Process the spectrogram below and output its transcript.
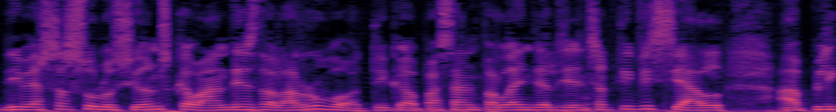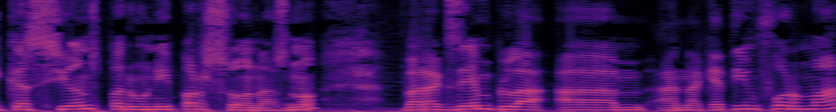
diverses solucions que van des de la robòtica, passant per la intel·ligència artificial, aplicacions per unir persones, no? Per exemple, en aquest informe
